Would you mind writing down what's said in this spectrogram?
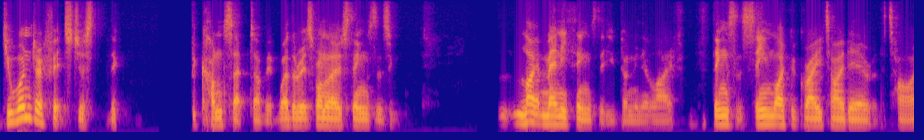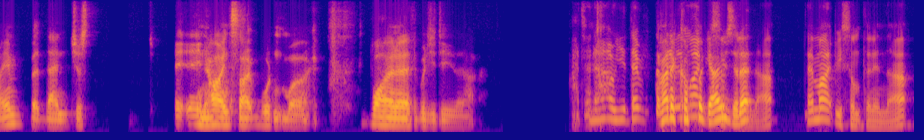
Do you wonder if it's just the the concept of it, whether it's one of those things that's like many things that you've done in your life, things that seem like a great idea at the time, but then just in hindsight wouldn't work. Why on earth would you do that? I don't know. There, They've had a couple of goes at it. that. There might be something in that.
